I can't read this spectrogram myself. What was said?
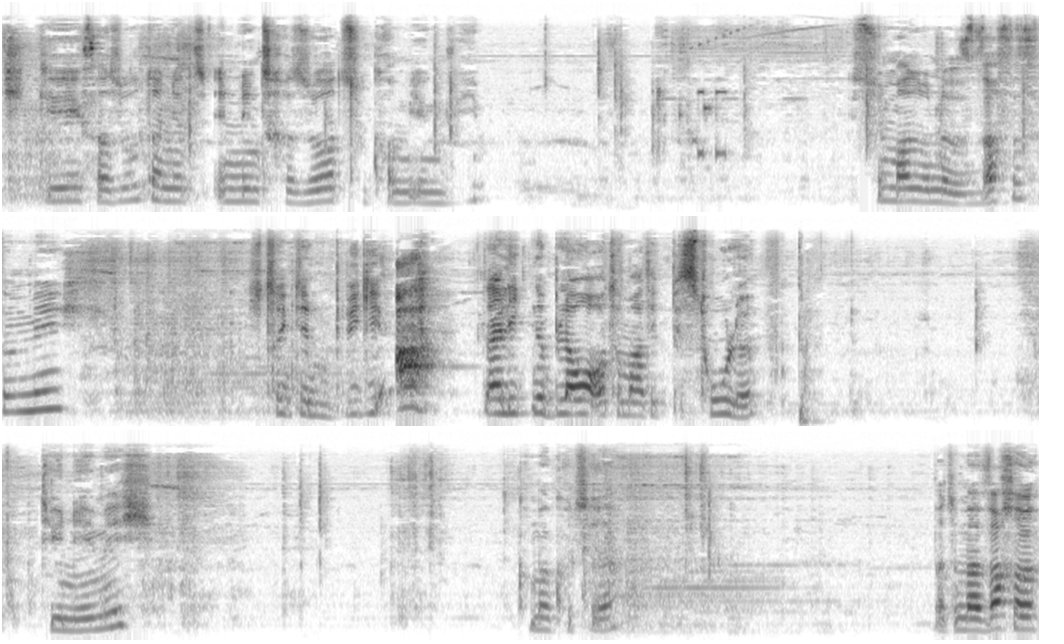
Ich gehe, versuche dann jetzt in den Tresor zu kommen irgendwie. Ist mal so eine Waffe für mich? Ich trinke den Biggie. Ah! Da liegt eine blaue Automatikpistole. Die nehme ich. Komm mal kurz her. Warte mal, Wache.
